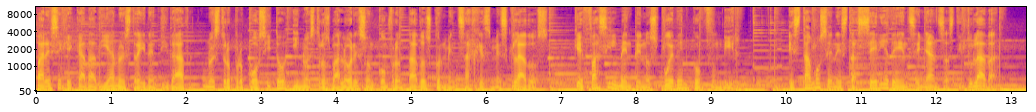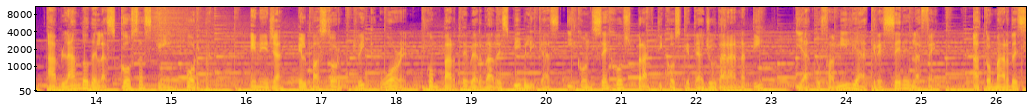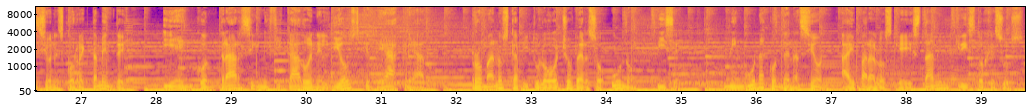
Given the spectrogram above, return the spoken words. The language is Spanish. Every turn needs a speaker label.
Speaker 1: Parece que cada día nuestra identidad, nuestro propósito y nuestros valores son confrontados con mensajes mezclados que fácilmente nos pueden confundir. Estamos en esta serie de enseñanzas titulada Hablando de las cosas que importan. En ella, el pastor Rick Warren comparte verdades bíblicas y consejos prácticos que te ayudarán a ti y a tu familia a crecer en la fe, a tomar decisiones correctamente y encontrar significado en el Dios que te ha creado. Romanos capítulo 8 verso 1 dice, Ninguna condenación hay para los que están en Cristo Jesús.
